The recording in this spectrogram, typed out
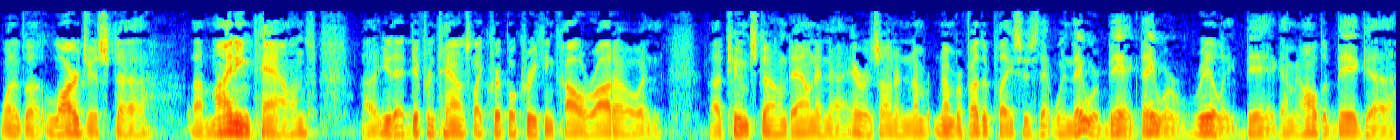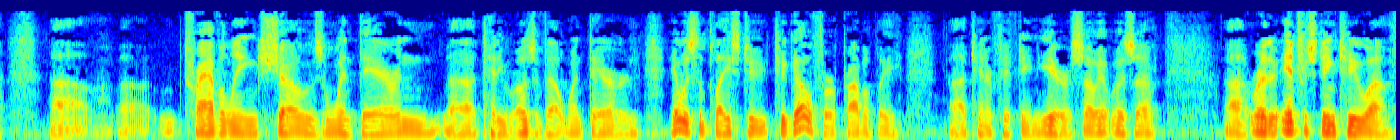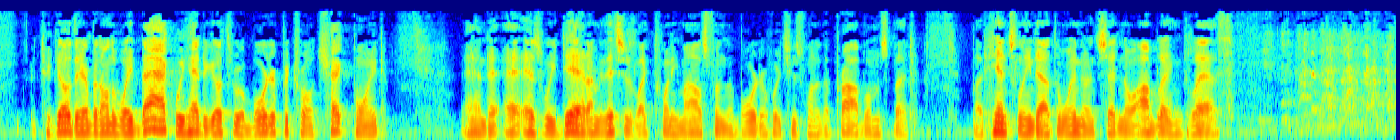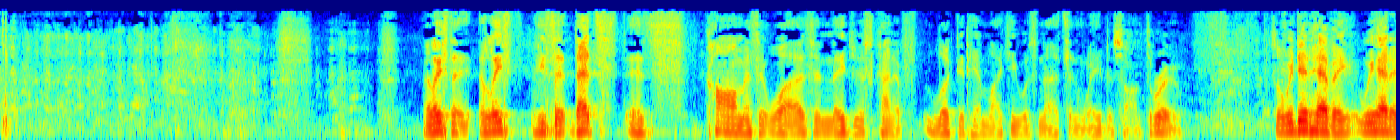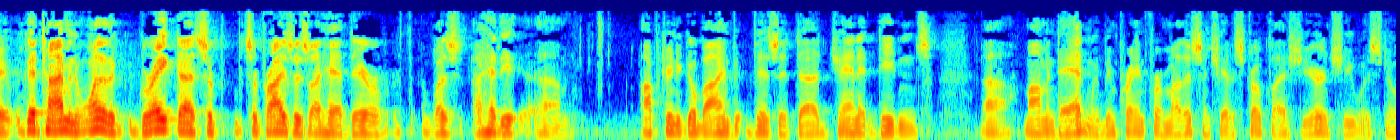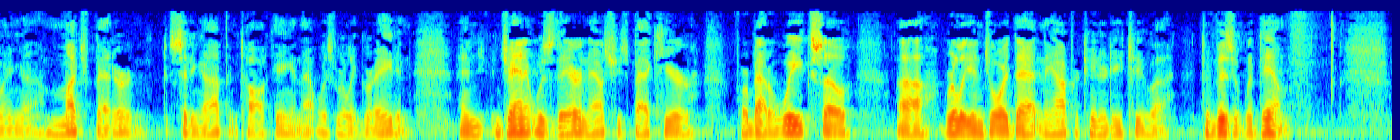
one of the largest uh, uh, mining towns. Uh, you had different towns like Cripple Creek in Colorado and uh, Tombstone down in uh, Arizona and a number, number of other places that when they were big, they were really big. I mean, all the big uh, uh, uh, traveling shows went there, and uh, Teddy Roosevelt went there, and it was the place to to go for probably uh, 10 or 15 years. So it was. Uh, uh, rather interesting to uh, to go there, but on the way back we had to go through a border patrol checkpoint, and as we did, I mean, this is like 20 miles from the border, which is one of the problems, but, but Hintz leaned out the window and said, no habla inglés. at least, at least he said that's as calm as it was, and they just kind of looked at him like he was nuts and waved us on through. so we did have a we had a good time, and one of the great uh, sur- surprises I had there was I had the um, opportunity to go by and visit uh, Janet Deedon's uh, mom and dad, and we've been praying for her mother since she had a stroke last year, and she was doing uh, much better and sitting up and talking, and that was really great. And and Janet was there, and now she's back here for about a week, so uh, really enjoyed that and the opportunity to uh, to visit with them.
